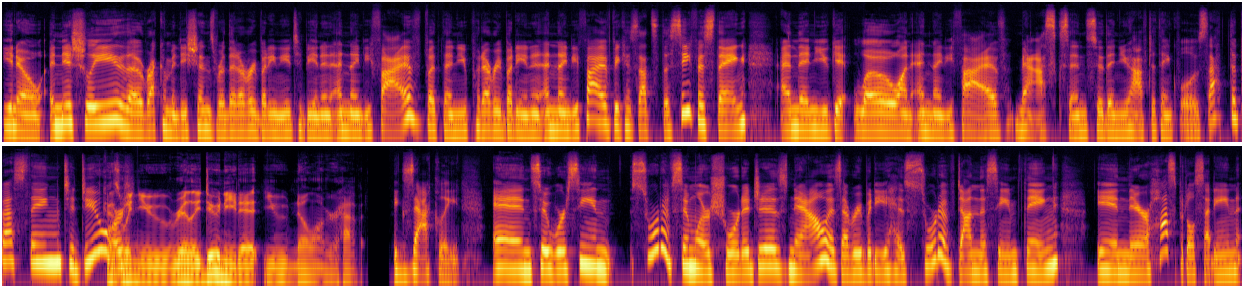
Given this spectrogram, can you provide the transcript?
you know, initially the recommendations were that everybody needed to be in an N95, but then you put everybody in an N95 because that's the safest thing. And then you get low on N95 masks. And so then you have to think, well, is that the best thing to do? Because when you really do need it, you no longer have it. Exactly. And so we're seeing sort of similar shortages now as everybody has sort of done the same thing in their hospital setting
